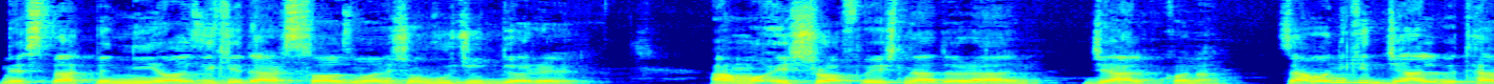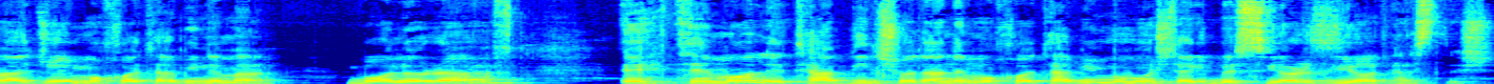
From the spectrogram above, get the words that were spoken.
نسبت به نیازی که در سازمانشون وجود داره اما اشراف بهش ندارن جلب کنم. زمانی که جلب توجه مخاطبین من بالا رفت احتمال تبدیل شدن مخاطبین به مشتری بسیار زیاد هستش.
